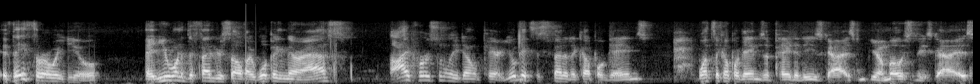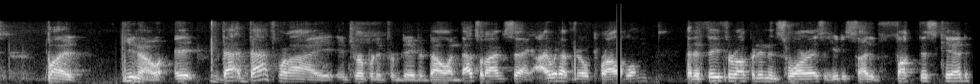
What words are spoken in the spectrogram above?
If they throw at you and you want to defend yourself by whooping their ass, I personally don't care. You'll get suspended a couple games. What's a couple games of pay to these guys? You know, most of these guys. But you know, it, that that's what I interpreted from David Bell, and that's what I'm saying. I would have no problem that if they threw up an in in Suarez and he decided fuck this kid,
